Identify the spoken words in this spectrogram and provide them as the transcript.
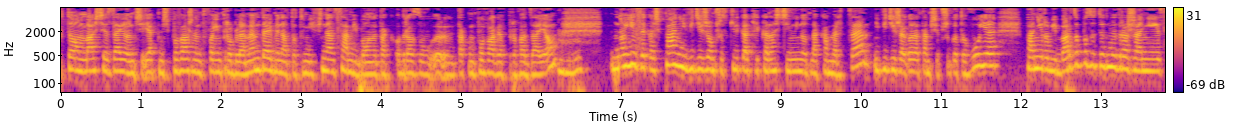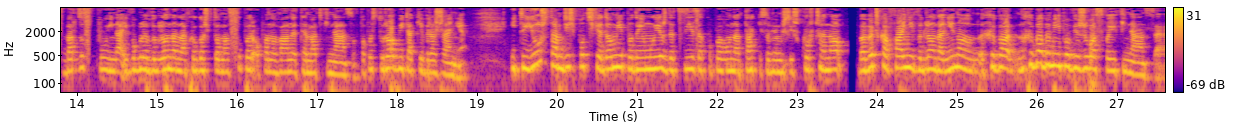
kto ma się zająć jakimś poważnym Twoim problemem, dajmy na to tymi finansami, bo one tak od razu e, taką powagę wprowadzają. Mhm. No i jest jakaś pani, widzi, że on przez kilka, kilkanaście minut na kamerce i widzi, że ona tam się przygotowuje. Pani robi bardzo pozytywne wrażenie, jest bardzo spójna i w ogóle wygląda na kogoś, kto ma super opanowany temat finansów. Po prostu robi takie wrażenie. I Ty już tam gdzieś podświadomie podejmujesz decyzję zakupową na tak i sobie myślisz, kurczę, no babeczka fajnie wygląda, nie no, chyba, no, chyba bym jej powierzyła swoje finanse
